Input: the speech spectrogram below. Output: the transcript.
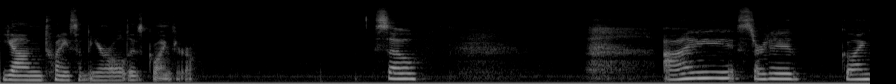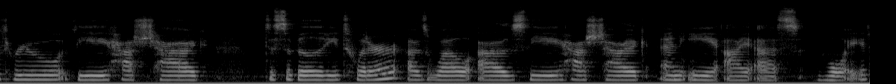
young 20 something year old is going through. So I started going through the hashtag disability Twitter as well as the hashtag NEIS void,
